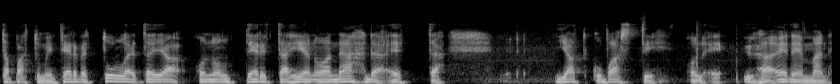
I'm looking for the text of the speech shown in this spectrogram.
tapahtumiin tervetulleita ja on ollut erittäin hienoa nähdä, että jatkuvasti on e- yhä enemmän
